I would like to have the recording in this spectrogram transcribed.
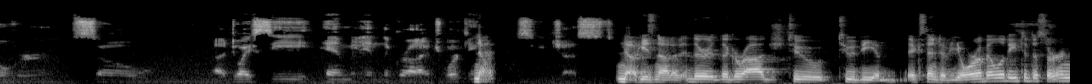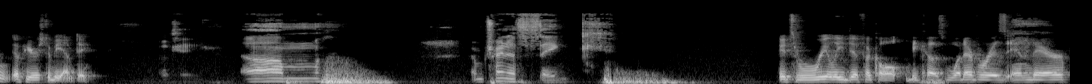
over, so uh, do I see him in the garage working? No. Is he just No, he's not. A, the the garage, to to the extent of your ability to discern, appears to be empty. okay? Um, I'm trying to think. It's really difficult because whatever is in there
